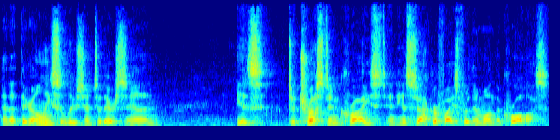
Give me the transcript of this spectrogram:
and that their only solution to their sin is to trust in Christ and his sacrifice for them on the cross,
